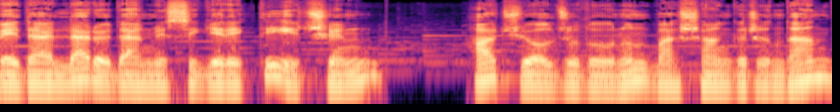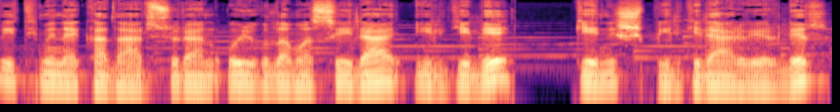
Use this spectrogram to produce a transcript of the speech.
bedeller ödenmesi gerektiği için, hac yolculuğunun başlangıcından bitimine kadar süren uygulamasıyla ilgili geniş bilgiler verilir,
